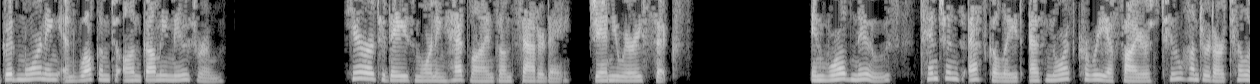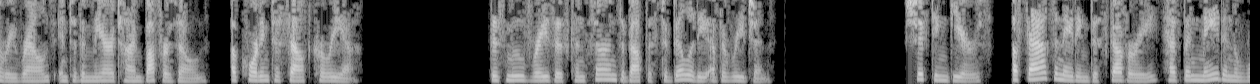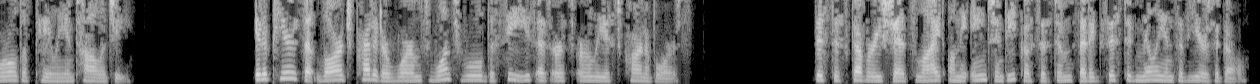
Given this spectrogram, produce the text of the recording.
Good morning and welcome to Anghami Newsroom. Here are today's morning headlines on Saturday, January 6. In world news, tensions escalate as North Korea fires 200 artillery rounds into the maritime buffer zone, according to South Korea. This move raises concerns about the stability of the region. Shifting gears, a fascinating discovery has been made in the world of paleontology. It appears that large predator worms once ruled the seas as Earth's earliest carnivores. This discovery sheds light on the ancient ecosystems that existed millions of years ago.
